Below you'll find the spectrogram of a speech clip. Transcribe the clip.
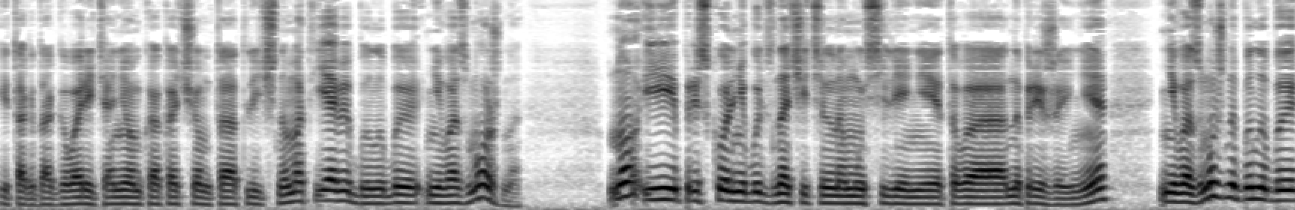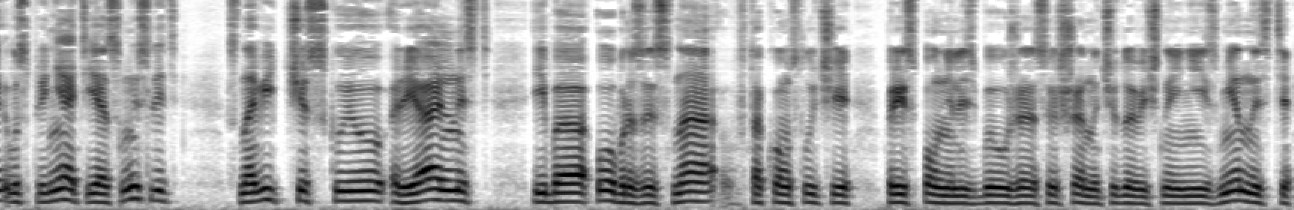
и тогда говорить о нем как о чем-то отличном от яви было бы невозможно – но и при сколь-нибудь значительном усилении этого напряжения невозможно было бы воспринять и осмыслить сновидческую реальность, ибо образы сна в таком случае преисполнились бы уже совершенно чудовищной неизменности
